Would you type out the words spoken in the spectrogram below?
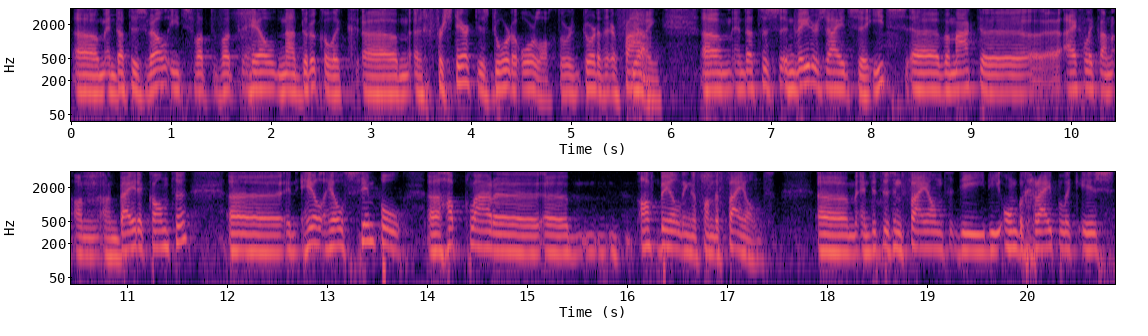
Ehm, en dat is wel iets wat, wat heel nadrukkelijk ehm, eh, versterkt is door de oorlog, door, door de ervaring. Ehm, en dat is een wederzijds eh, iets. Eh, we maakten eh, eigenlijk aan, aan, aan beide kanten een heel, heel simpel, hapklare afbeeldingen van de vijand. Ehm, en dit is een vijand die, die onbegrijpelijk is,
